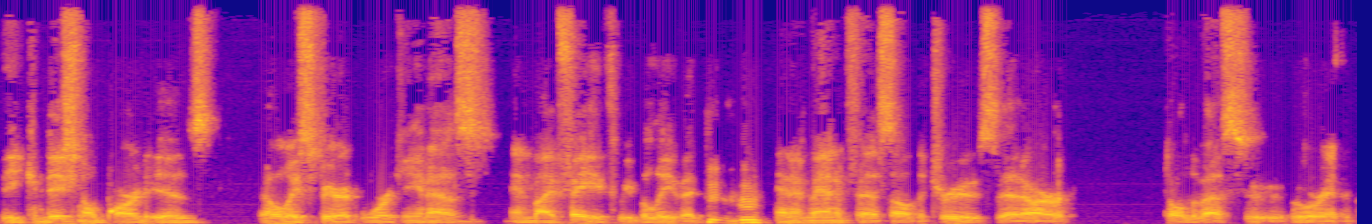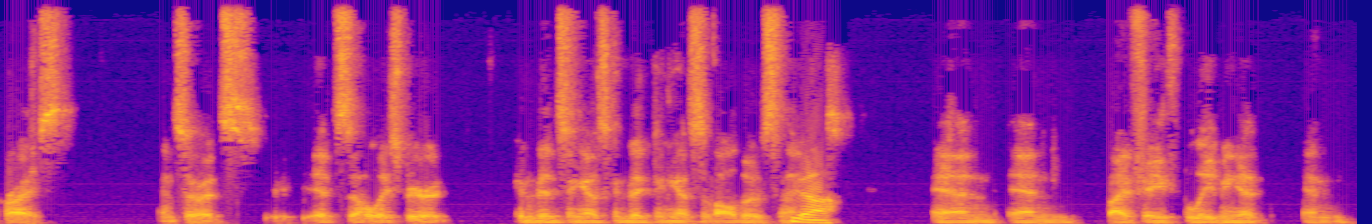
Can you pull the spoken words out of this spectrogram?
the conditional part is the Holy Spirit working in us, and by faith we believe it, mm-hmm. and it manifests all the truths that are told of us who, who are in Christ. And so it's it's the Holy Spirit convincing us, convicting us of all those things. Yeah. And and by faith believing it and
